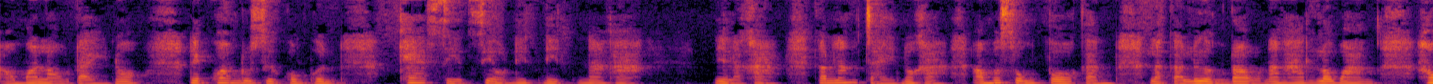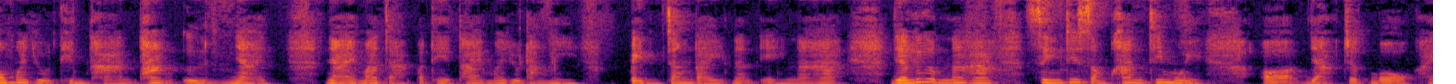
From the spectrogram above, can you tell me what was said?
เอามาเล่าได้เนาะในความรู้สึกของเพิ่นแค่เศษเสี้ยวนิดๆนะคะนี่แหละค่ะกำลังใจเนาะค่ะ เอามาส่งต่อกัน แล้วก็เรื่องเรานะคะ ระวังเฮามาอยู่ถิ่นฐานทางอื่นใหญ่ใหญ่มาจากประเทศไทยมาอยู่ทางนี้ เป็นจังใดนั่นเองนะคะ อย่าลืมนะคะ สิ่งที่สำคัญที่มุยเอ่ออยากจะบอกให้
